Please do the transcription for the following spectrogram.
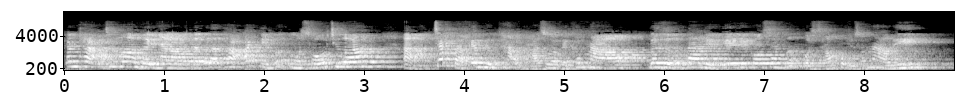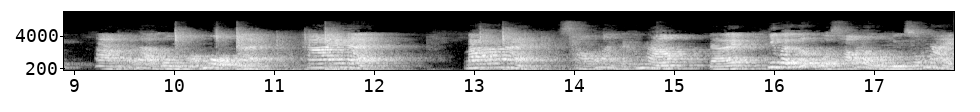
Em thạo chưa? Về nhà mà tập đã thạo cách tìm ước một số chưa? À chắc là em được thạo cả rồi phải không nào. Bây giờ chúng ta liệt kê đi cô xem ước của 6 cùng số nào đi. À đó là gồm có một này, hai này 3 này 6 này, phải không nào? Đấy, như vậy ước của 6 là gồm những số này,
